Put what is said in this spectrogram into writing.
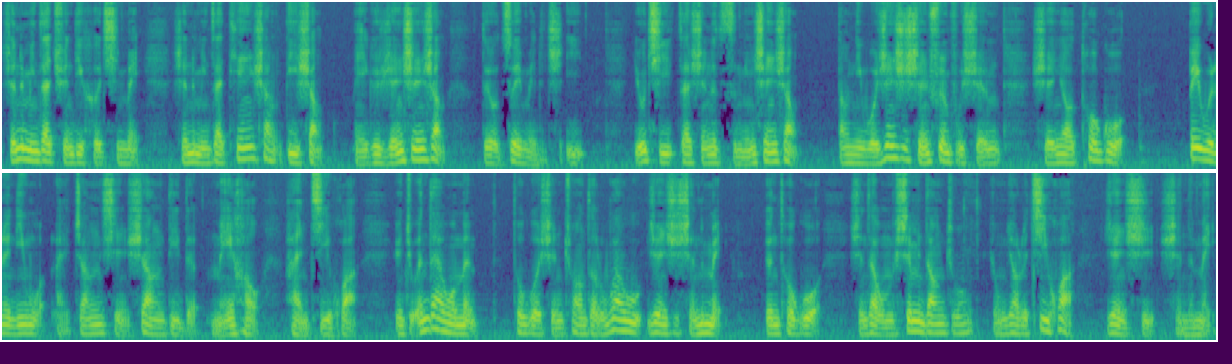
神的名在全地何其美！神的名在天上地上每一个人身上。都有最美的旨意，尤其在神的子民身上。当你我认识神、顺服神，神要透过卑微的你我来彰显上帝的美好和计划。愿主恩待我们，透过神创造的万物认识神的美，愿透过神在我们生命当中荣耀的计划认识神的美。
